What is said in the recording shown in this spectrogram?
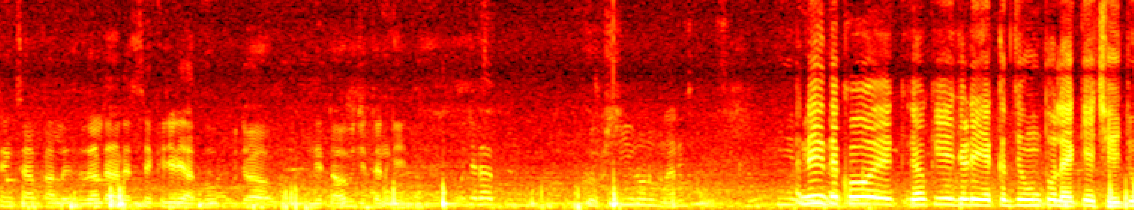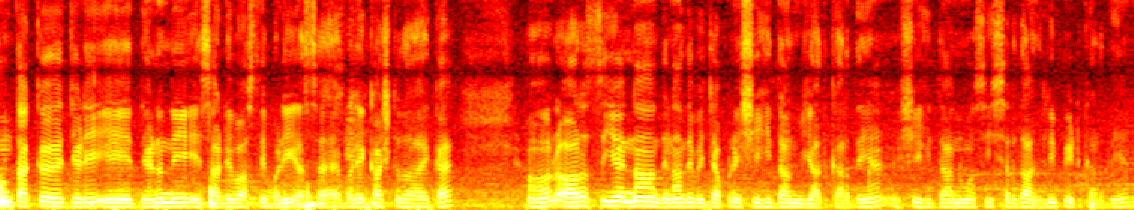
ਸਿੰਘ ਸਾਹਿਬ ਕੱਲ ਰਿਜ਼ਲਟ ਆ ਰਹੇ ਸਿੱਖ ਜਿਹੜੇ ਆਗੂ ਨੇਤਾ ਉਹ ਵੀ ਜਿੱਤਣਗੇ। ਉਹ ਜਿਹੜਾ ਖੁਸ਼ੀ ਉਹਨਾਂ ਨੂੰ ਚਾਹੀਦੀ ਸੀ। ਨਹੀਂ ਦੇਖੋ ਕਿਉਂਕਿ ਇਹ ਜਿਹੜੇ 1 ਜੂਨ ਤੋਂ ਲੈ ਕੇ 6 ਜੂਨ ਤੱਕ ਜਿਹੜੇ ਇਹ ਦਿਨ ਨੇ ਇਹ ਸਾਡੇ ਵਾਸਤੇ ਬੜੇ ਅਸਹਿ ਹੈ ਬੜੇ ਕਸ਼ਟਦਾਇਕ ਹੈ। ਔਰ ਅਸੀਂ ਇਹਨਾਂ ਦਿਨਾਂ ਦੇ ਵਿੱਚ ਆਪਣੇ ਸ਼ਹੀਦਾਂ ਨੂੰ ਯਾਦ ਕਰਦੇ ਹਾਂ। ਸ਼ਹੀਦਾਂ ਨੂੰ ਅਸੀਂ ਸ਼ਰਧਾਂਜਲੀ ਭੇਟ ਕਰਦੇ ਹਾਂ।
